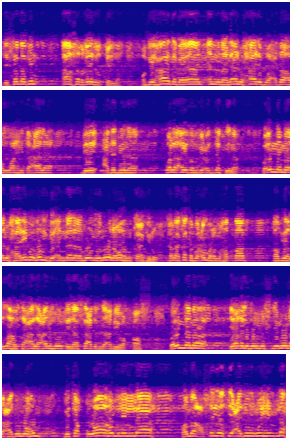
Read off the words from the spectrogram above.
لسبب آخر غير القلة. وفي هذا بيان أننا لا نحارب أعداء الله تعالى بعددنا ولا أيضا بعدتنا وإنما نحاربهم بأننا مؤمنون وهم كافرون. كما كتب عمر بن الخطاب رضي الله تعالى عنه إلى سعد بن أبي وقاص. وإنما يغلب المسلمون عدوهم بتقواهم لله ومعصية عدوهم له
